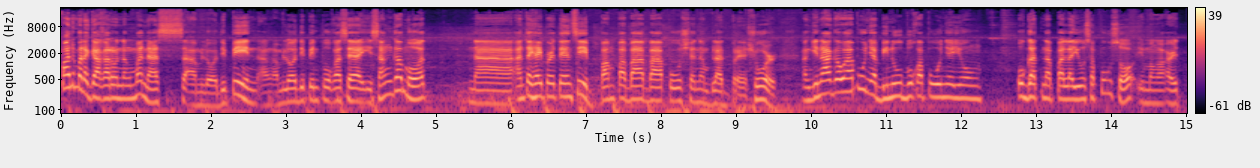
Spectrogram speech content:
Paano ba nagkakaroon ng manas sa amlodipine? Ang amlodipine po kasi ay isang gamot na antihypertensive. Pampababa po siya ng blood pressure. Ang ginagawa po niya, binubuka po niya yung ugat na palayo sa puso, yung mga art-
